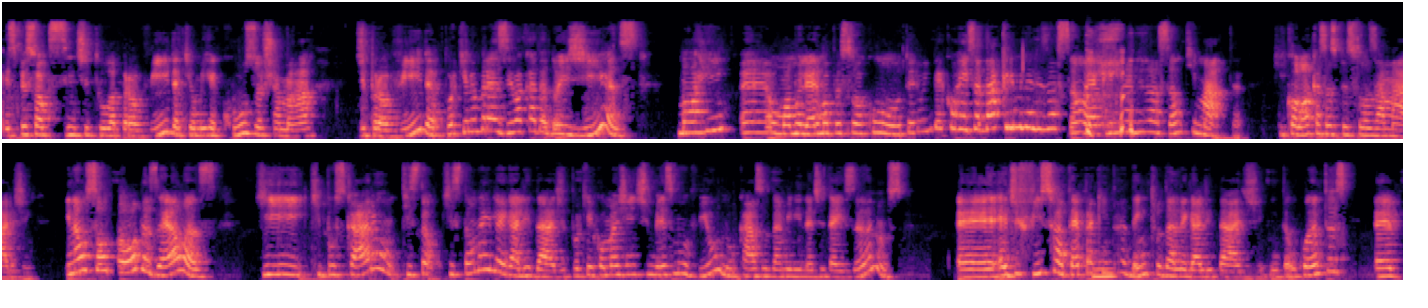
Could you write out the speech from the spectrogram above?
esse pessoal que se intitula pró-vida, que eu me recuso a chamar de pró-vida, porque no Brasil, a cada dois dias, morre é, uma mulher, uma pessoa com útero em decorrência da criminalização. É a criminalização que mata, que coloca essas pessoas à margem. E não são todas elas que, que buscaram, que estão, que estão na ilegalidade, porque como a gente mesmo viu no caso da menina de 10 anos, é, é difícil até para quem está dentro da legalidade. Então, quantas é,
